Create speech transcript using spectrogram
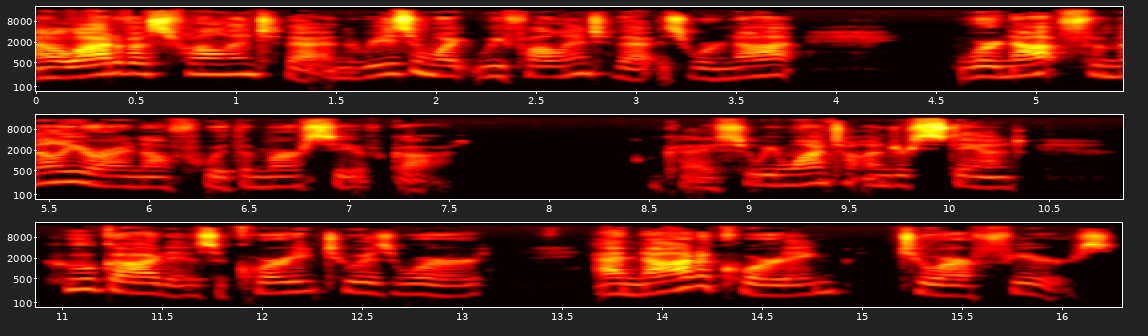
And a lot of us fall into that. And the reason why we fall into that is we're not, we're not familiar enough with the mercy of God. Okay. So we want to understand who God is according to his word and not according to our fears.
